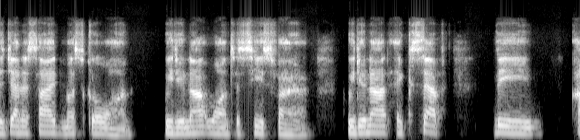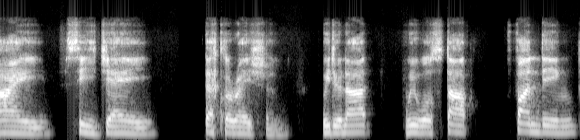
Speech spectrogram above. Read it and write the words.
the genocide must go on. We do not want a ceasefire. We do not accept the ICJ declaration. We do not, we will stop funding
